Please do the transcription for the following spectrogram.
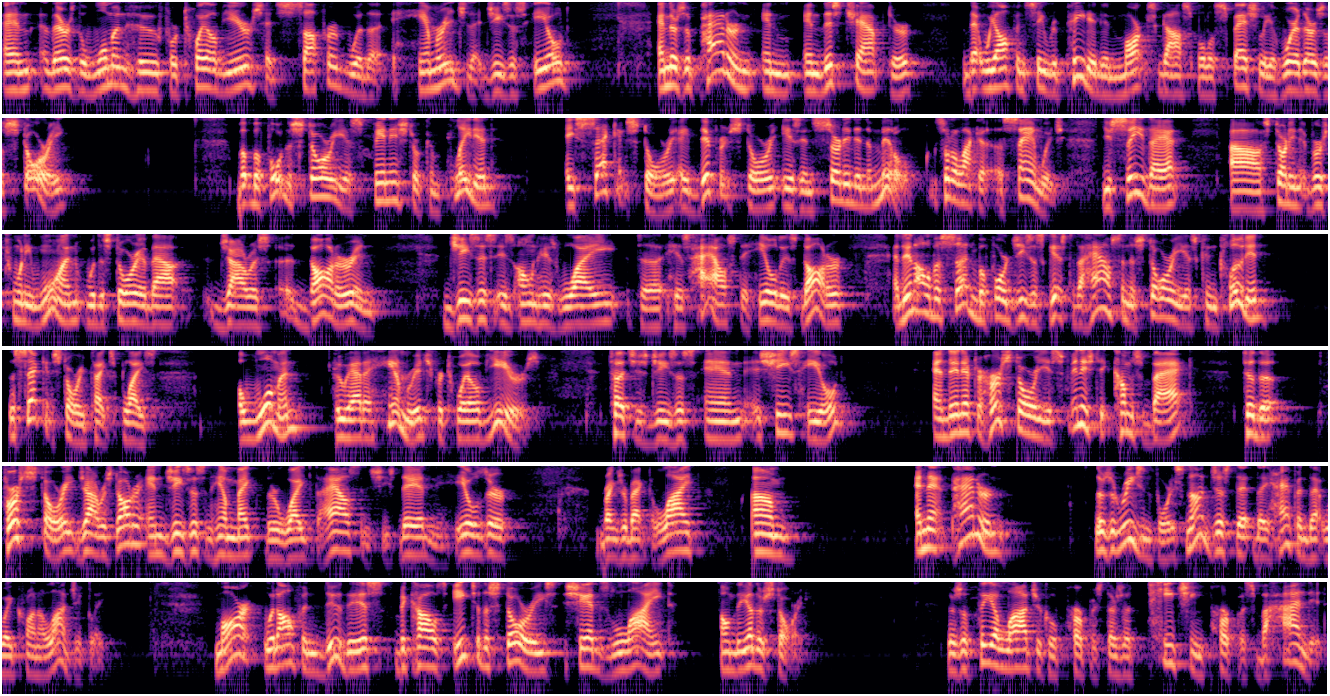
And there's the woman who, for 12 years, had suffered with a hemorrhage that Jesus healed. And there's a pattern in, in this chapter that we often see repeated in Mark's gospel, especially, of where there's a story, but before the story is finished or completed, a second story, a different story, is inserted in the middle, sort of like a, a sandwich. You see that uh, starting at verse 21 with the story about Jairus' uh, daughter, and Jesus is on his way to his house to heal his daughter. And then all of a sudden, before Jesus gets to the house and the story is concluded, the second story takes place. A woman who had a hemorrhage for 12 years touches Jesus and she's healed. And then after her story is finished, it comes back to the first story, Jairus' daughter, and Jesus and him make their way to the house, and she's dead, and he heals her brings her back to life. Um, and that pattern, there's a reason for it. It's not just that they happened that way chronologically. Mark would often do this because each of the stories sheds light on the other story. There's a theological purpose, there's a teaching purpose behind it.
